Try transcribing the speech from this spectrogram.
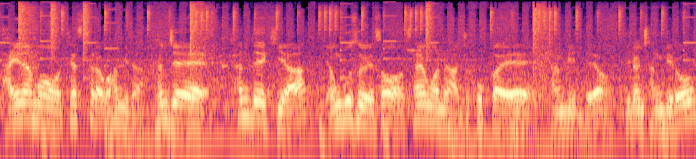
다이나모 테스트라고 합니다. 현재 현대 기아 연구소에서 사용하는 아주 고가의 장비인데요. 이런 장비로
